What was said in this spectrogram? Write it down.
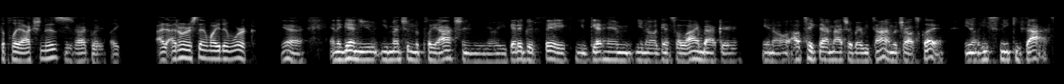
the play action is, exactly. Like, I, I don't understand why he didn't work. Yeah, and again, you you mentioned the play action. You know, you get a good fake, you get him, you know, against a linebacker. You know, I'll take that matchup every time with Charles Clay. You know, he's sneaky fast,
